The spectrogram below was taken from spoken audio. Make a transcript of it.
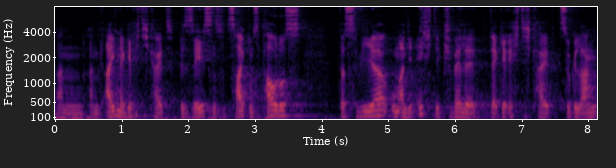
an, an eigener Gerechtigkeit besäßen, so zeigt uns Paulus, dass wir, um an die echte Quelle der Gerechtigkeit zu gelangen,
